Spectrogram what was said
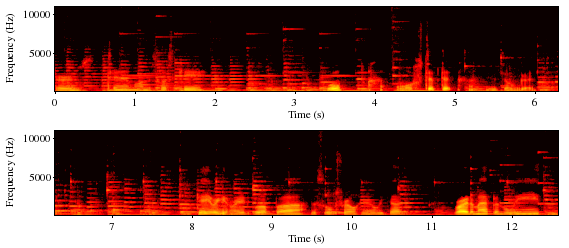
There's Tim on his husky. Whoop! Almost tipped it. He's doing good. Okay, we're getting ready to go up uh, this little trail here. We got Ride AMAP in the lead, and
